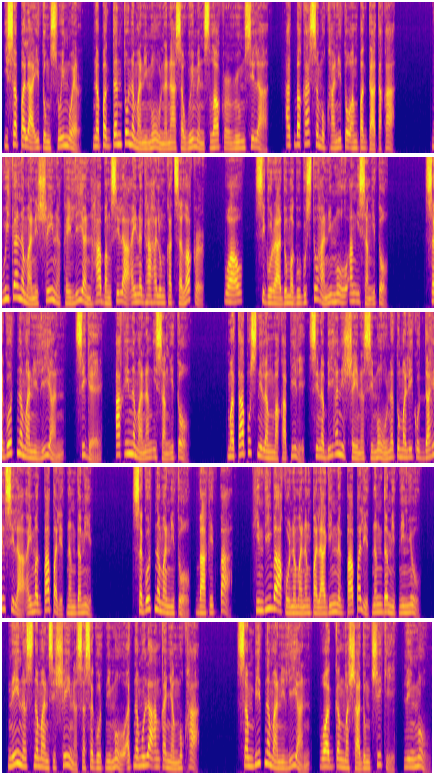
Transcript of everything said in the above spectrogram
Isa pala itong swimwear, napagtanto naman ni Mo na nasa women's locker room sila, at baka sa mukha nito ang pagtataka. Wika naman ni Shayna kay Lian habang sila ay naghahalungkat sa locker, Wow, sigurado magugustuhan ni Mo ang isang ito. Sagot naman ni Lian, sige, akin naman ang isang ito. Matapos nilang makapili, sinabihan ni Shayna si Mo na tumalikod dahil sila ay magpapalit ng damit. Sagot naman nito, bakit pa? Hindi ba ako naman ang palaging nagpapalit ng damit ninyo? Ninas naman si Shayna sa sagot ni Mo at namula ang kanyang mukha. Sambit naman ni Lian, huwag kang masyadong cheeky, Ling Mo.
